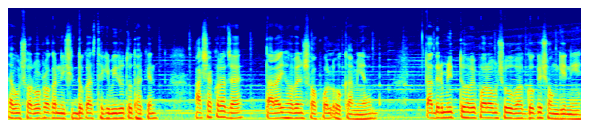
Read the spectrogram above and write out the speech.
এবং সর্বপ্রকার নিষিদ্ধ কাজ থেকে বিরত থাকেন। আশা করা যায় তারাই হবেন সফল ও কামিয়াব। তাদের মৃত্যু হবে পরম সৌভাগ্যকে সঙ্গে নিয়ে।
